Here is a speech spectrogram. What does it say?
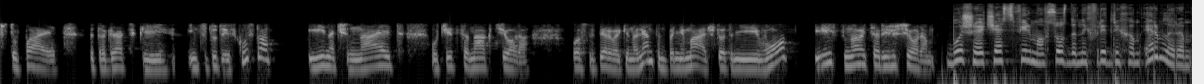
вступает в Петроградский институт искусства и начинает учиться на актера. После первой киноленты он понимает, что это не его, и становится режиссером. Большая часть фильмов, созданных Фридрихом Эрмлером,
